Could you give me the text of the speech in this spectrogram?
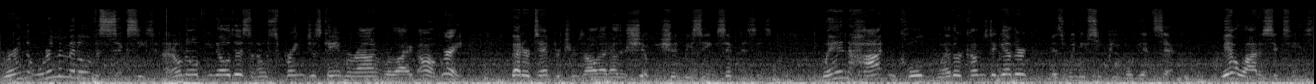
we're in the we're in the middle of the sixth season. I don't know if you know this. I know spring just came around. We're like, oh great, better temperatures, all that other shit. We shouldn't be seeing sicknesses. When hot and cold weather comes together is when you see people get sick. We have a lot of sick seasons.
